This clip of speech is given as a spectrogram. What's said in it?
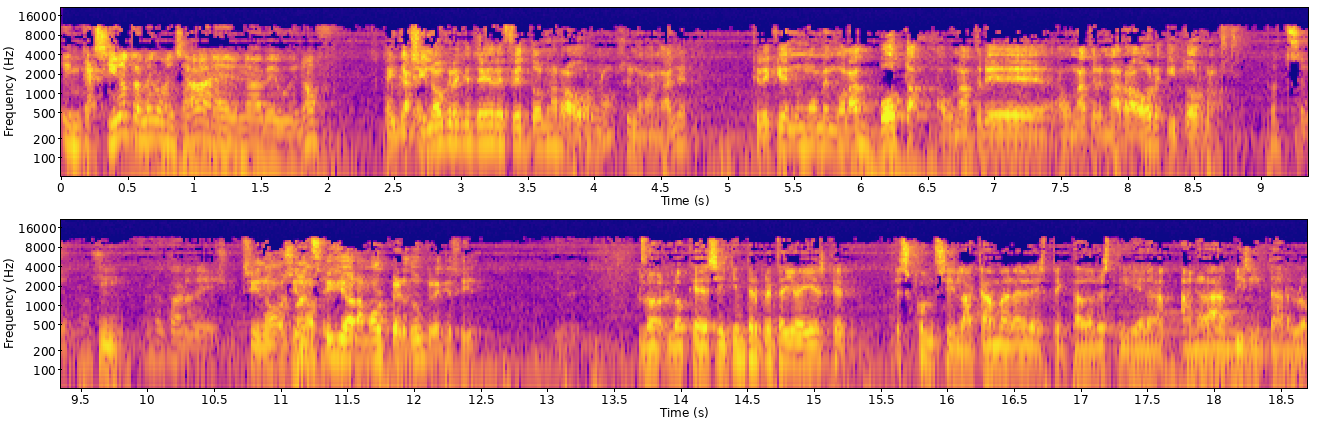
En Casino també començava en una veu en off. En Casino crec que té de fet dos narradors, no? Si no m'enganya. Crec que en un moment donat vota a un altre, a un altre narrador i torna. Pot ser, no sé. No recordo d'això. Si no, si no estic jo ara molt perdut, crec que sí. Lo, lo que sí que interpreta jo ahí és que és com si la càmera, l'espectador estiguera anar a visitar-lo.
